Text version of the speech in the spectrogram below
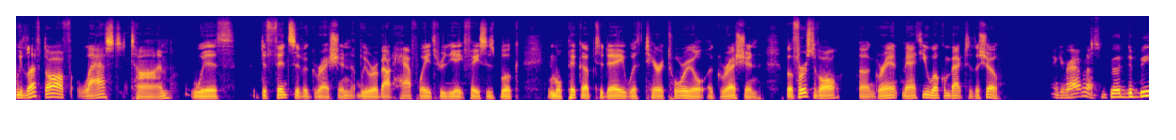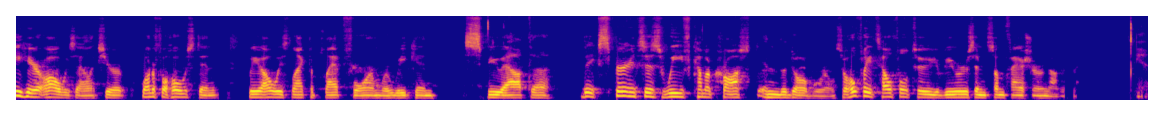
we left off last time with defensive aggression. We were about halfway through the Eight Faces book, and we'll pick up today with territorial aggression. But first of all, uh, Grant, Matthew, welcome back to the show. Thank you for having us. Good to be here always, Alex. You're a wonderful host, and we always like the platform where we can spew out the, the experiences we've come across in the dog world. So hopefully it's helpful to your viewers in some fashion or another. Yeah.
